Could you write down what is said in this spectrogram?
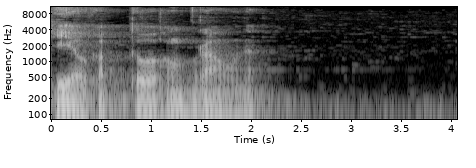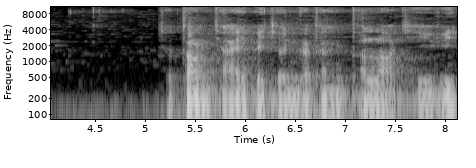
เกี่ยวกับตัวของเรานะ จะต้องใช้ไปจนกระทั่งตลอดชีวิต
